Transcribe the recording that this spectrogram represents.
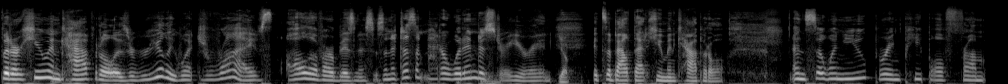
But our human capital is really what drives all of our businesses. And it doesn't matter what industry you're in. Yep. It's about that human capital. And so when you bring people from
